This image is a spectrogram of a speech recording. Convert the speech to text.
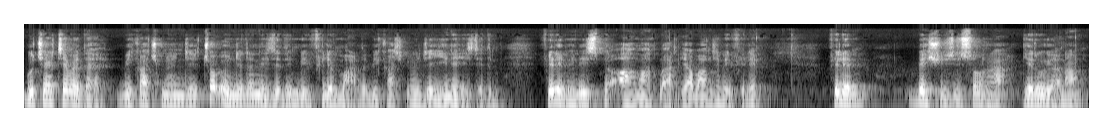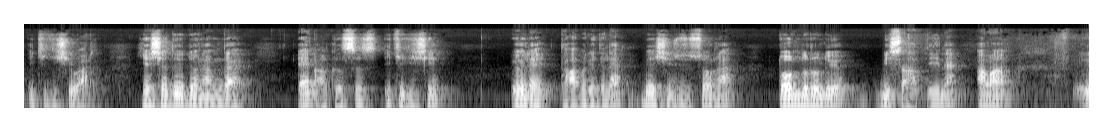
Bu çerçevede birkaç gün önce, çok önceden izlediğim bir film vardı. Birkaç gün önce yine izledim. Filmin ismi Ahmaklar, yabancı bir film. Film 500 yıl sonra geri uyanan iki kişi var. Yaşadığı dönemde en akılsız iki kişi öyle tabir edilen 500 yıl sonra donduruluyor bir saatliğine ama e,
